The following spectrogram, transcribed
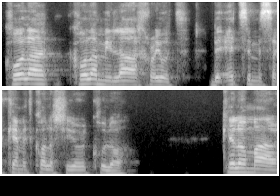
כל, ה, כל המילה אחריות בעצם מסכם את כל השיעור כולו. כלומר,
